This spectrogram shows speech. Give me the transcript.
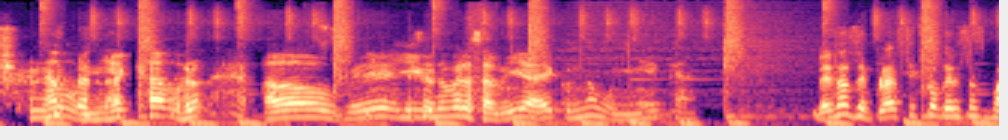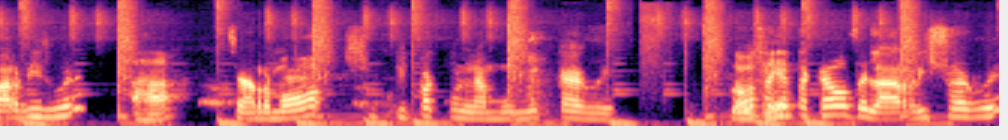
Una muñeca, bro. Oh, man, Sí, eso güey. no me lo sabía, ¿eh? Con una muñeca. De esas de plástico, de esas Barbies, güey. Ajá. Se armó su pipa con la muñeca, güey. Todos ahí Ok. atacados de la risa, güey.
